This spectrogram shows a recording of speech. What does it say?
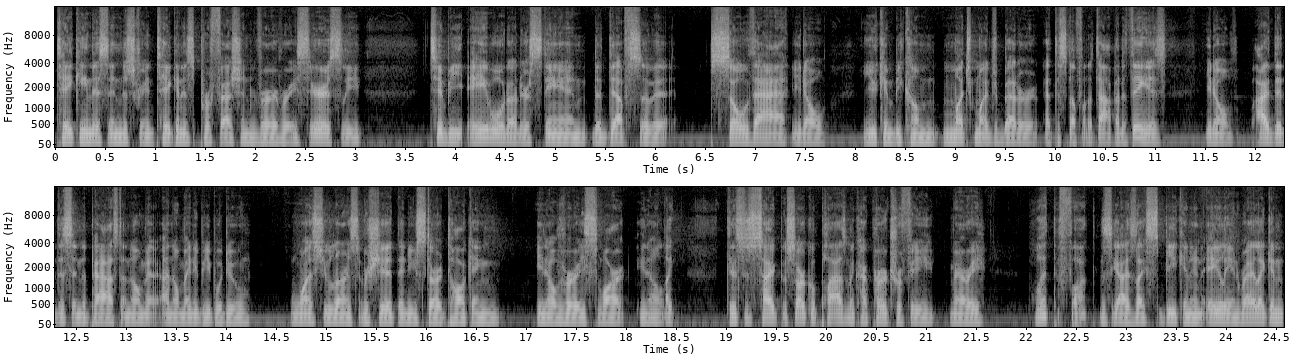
taking this industry and taking this profession very very seriously to be able to understand the depths of it so that you know you can become much much better at the stuff on the top. And the thing is you know i did this in the past. I know i know many people do. Once you learn some shit then you start talking you know very smart you know like this is psych- sarcoplasmic hypertrophy mary. What the fuck? This guy's like speaking in alien right? Like and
